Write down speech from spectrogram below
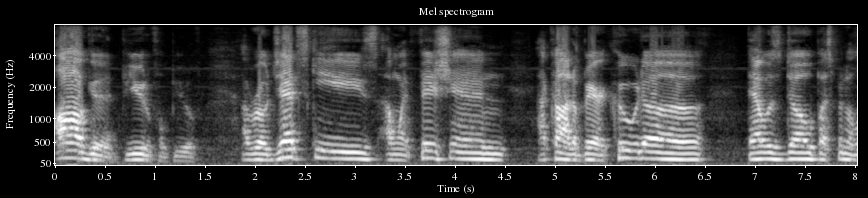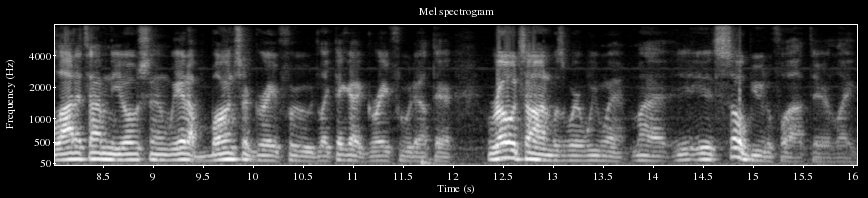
All good. Beautiful, beautiful. I rode jet skis. I went fishing. I caught a barracuda. That was dope. I spent a lot of time in the ocean. We had a bunch of great food. Like they got great food out there. Roatan was where we went. My, it's so beautiful out there. Like,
